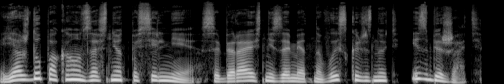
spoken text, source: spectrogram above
Я жду, пока он заснет посильнее, собираюсь незаметно выскользнуть и сбежать.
